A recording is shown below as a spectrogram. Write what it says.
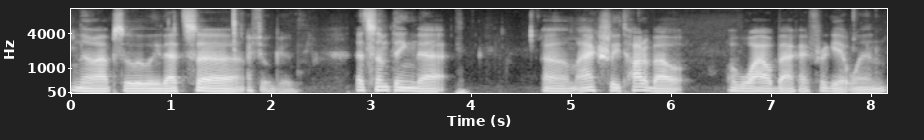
No, absolutely. That's uh I feel good. that's something that um I actually taught about a while back. I forget when.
